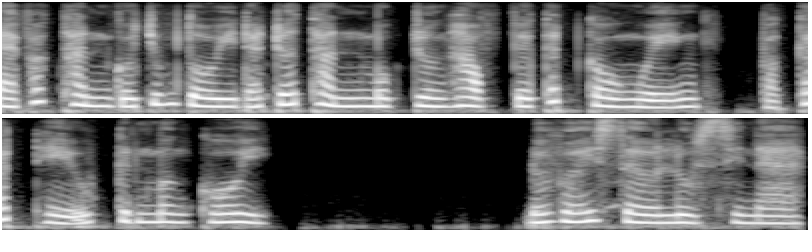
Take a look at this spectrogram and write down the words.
đài phát thanh của chúng tôi đã trở thành một trường học về cách cầu nguyện và cách hiểu kinh mân côi. Đối với Sơ Lucina,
